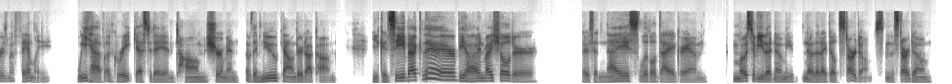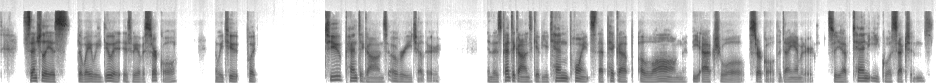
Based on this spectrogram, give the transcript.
Aho, BioCharisma family. We have a great guest today in Tom Sherman of the newcalendar.com. You can see back there behind my shoulder, there's a nice little diagram. Most of you that know me know that I build star domes. And the star dome essentially is the way we do it is we have a circle and we two, put two pentagons over each other. And those pentagons give you 10 points that pick up along the actual circle, the diameter. So you have 10 equal sections.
